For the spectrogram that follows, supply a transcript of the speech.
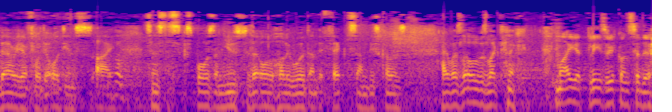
barrier for the audience eye, oh. since it's exposed and used to the old Hollywood and effects and these colors. I was always like telling Muayad, please reconsider.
